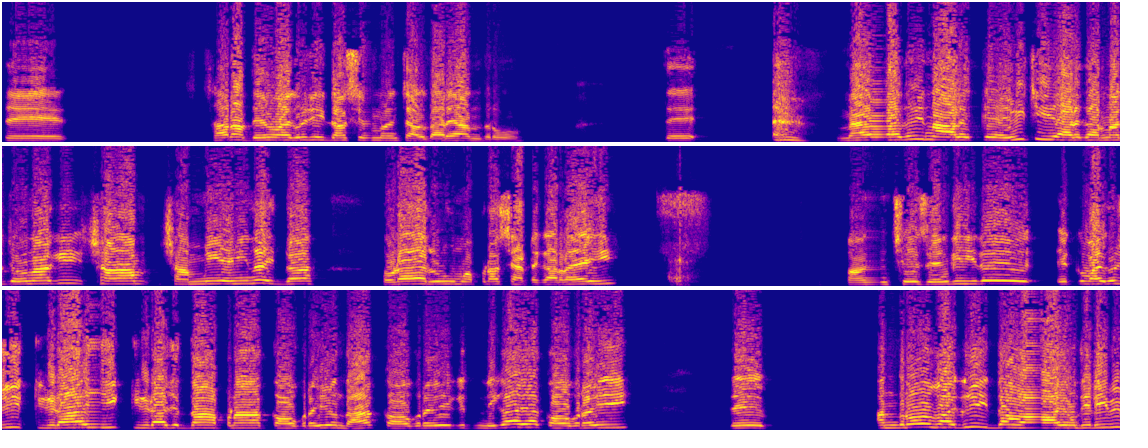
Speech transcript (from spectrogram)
ਤੇ ਸਾਰਾ ਦਿਨ ਵਾਹਿਗੁਰੂ ਜੀ ਇਦਾਂ ਸਿਮਰਨ ਚੱਲਦਾ ਰਿਹਾ ਅੰਦਰੋਂ। ਤੇ ਮੈਂ ਵਾਹਿਗੁਰੂ ਜੀ, ਨਾਲ ਇੱਕ ਇਹ ਵੀ ਚੀਜ਼ ਐਡ ਕਰਨਾ ਚਾਹੁੰਦਾ ਕਿ ਸ਼ਾਮ, ਸ਼ਾਮੀ ਅਸੀਂ ਨਾ ਇਦਾਂ ਥੋੜਾ ਰੂਮ ਆਪਣਾ ਸੈੱਟ ਕਰ ਰਹੇ ਸੀ। ਪੰਜ ਛੇ ਸਿੰਘ ਹੀ ਤੇ ਇੱਕ ਵਾਹਿਗੁਰੂ ਜੀ, ਕੀੜਾ ਹੀ ਕੀੜਾ ਜਿੱਦਾਂ ਆਪਣਾ ਕੌਕਰੇਜ ਹੁੰਦਾ, ਕੌਕਰੇਜ ਨਿਗਾਹ ਜਾਂ ਕੌਕਰੇਜ ਤੇ ਅੰਦਰੋਂ ਵਾਹਿਗੁਰੂ ਇਦਾਂ ਆਵਾਜ਼ ਆਉਂਦੀ ਰਹੀ ਵੀ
